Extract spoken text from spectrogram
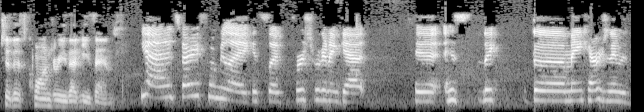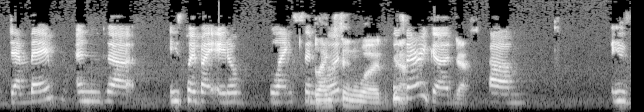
to this quandary that he's in. Yeah, and it's very formulaic. It's like first we're gonna get his, his like the main character's name is Dembe, and uh, he's played by Ato Blankson, Wood, Langston Wood. who's yeah. very good. Yes. Um, he's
